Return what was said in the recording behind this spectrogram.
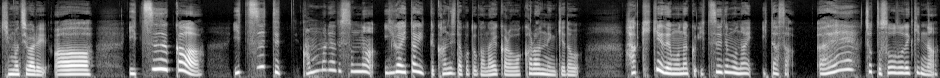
気持ち悪い。ああ、胃痛か。胃痛ってあんまり私そんな胃が痛いって感じたことがないからわからんねんけど、吐き気でもなく、いつでもない痛さ。ええー、ちょっと想像できんな。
